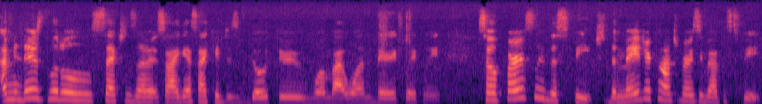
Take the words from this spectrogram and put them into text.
I mean, there's little sections of it, so I guess I could just go through one by one very quickly. So, firstly, the speech. The major controversy about the speech.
